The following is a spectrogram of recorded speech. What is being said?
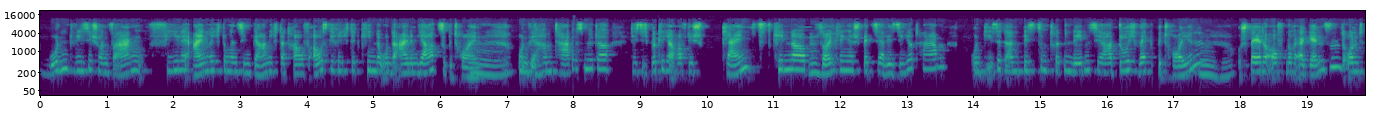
Mhm. Und wie Sie schon sagen, viele Einrichtungen sind gar nicht darauf ausgerichtet, Kinder unter einem Jahr zu betreuen. Mhm. Und wir haben Tagesmütter, die sich wirklich auch auf die Kleinstkinder, mhm. Säuglinge spezialisiert haben und diese dann bis zum dritten Lebensjahr durchweg betreuen, mhm. später oft noch ergänzend und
